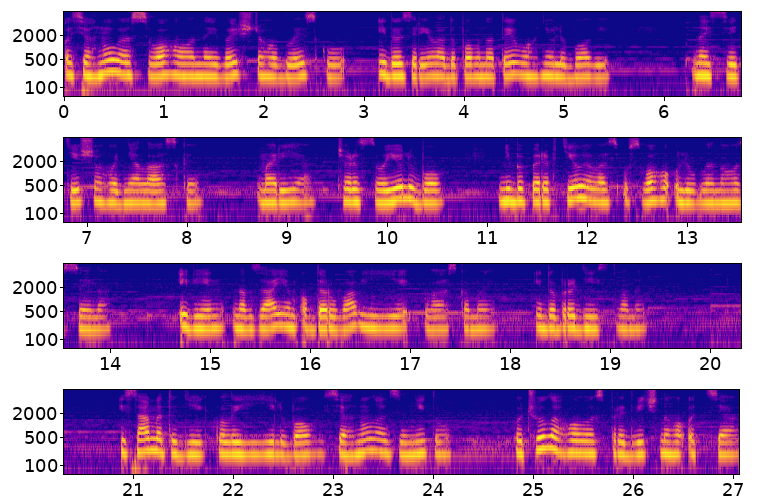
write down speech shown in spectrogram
осягнула свого найвищого блиску і дозріла до повноти вогню любові, найсвятішого дня ласки. Марія через свою любов ніби перевтілилась у свого улюбленого сина, і він навзаєм обдарував її ласками і добродійствами. І саме тоді, коли її любов сягнула зеніту, почула голос предвічного Отця,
